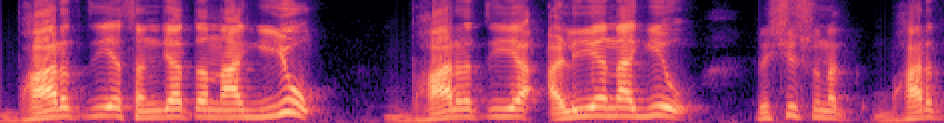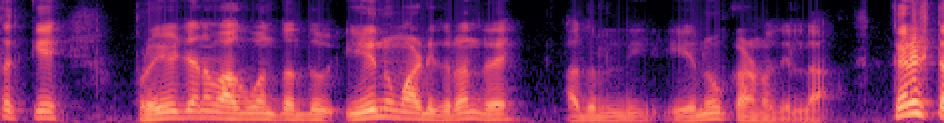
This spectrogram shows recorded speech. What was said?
ಭಾರತೀಯ ಸಂಜಾತನಾಗಿಯೂ, ಭಾರತೀಯ ಅಳಿಯನಾಗಿಯೂ ಋಷಿ ಸುನಕ್ ಭಾರತಕ್ಕೆ ಪ್ರಯೋಜನವಾಗುವಂಥದ್ದು ಏನು ಮಾಡಿದರು ಅಂದರೆ ಅದರಲ್ಲಿ ಏನೂ ಕಾಣೋದಿಲ್ಲ. ಕನಿಷ್ಠ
